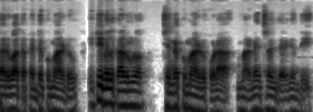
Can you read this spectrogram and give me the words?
తరువాత పెద్ద కుమారుడు ఇటీవల కాలంలో చిన్న కుమారుడు కూడా మరణించడం జరిగింది.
